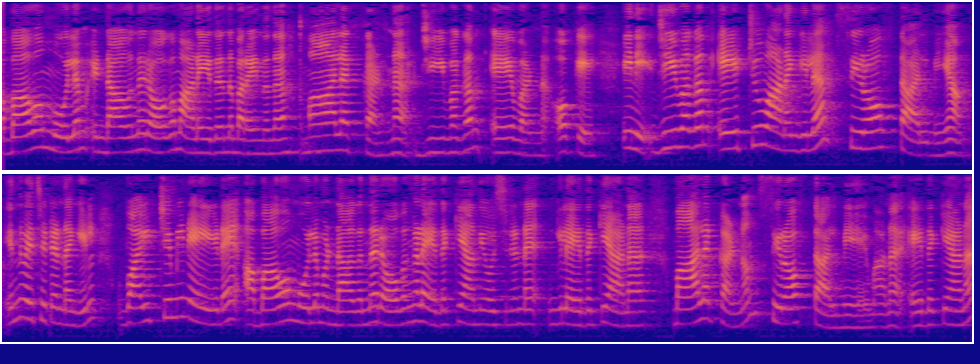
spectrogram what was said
അഭാവം മൂലം ഉണ്ടാവുന്ന രോഗമാണ് ഏതെന്ന് പറയുന്നത്? മാലക്കണ്ണ്. ജീവകം എ വണ് ഓക്കെ ഇനി ജീവകം എ ടു ആണെങ്കിൽ സിറോഫ് താൽമിയ എന്ന് വെച്ചിട്ടുണ്ടെങ്കിൽ വൈറ്റമിൻ എയുടെ അഭാവം മൂലം ഉണ്ടാകുന്ന രോഗങ്ങൾ ഏതൊക്കെയാണെന്ന് ചോദിച്ചിട്ടുണ്ടെങ്കിൽ ഏതൊക്കെയാണ്? മാലക്കണ്ണും സിറോഫ് താൽമിയയുമാണ് ഏതൊക്കെയാണ്?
